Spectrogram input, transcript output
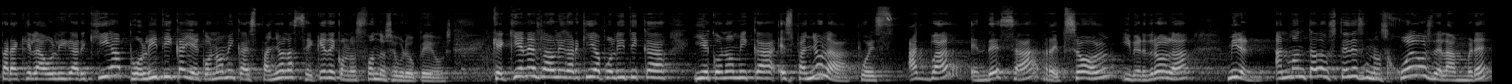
para que la oligarquía política y económica española se quede con los fondos europeos. ¿Que ¿Quién es la oligarquía política y económica española? Pues Akbar, Endesa, Repsol, Iberdrola. Miren, han montado ustedes unos juegos del hambre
